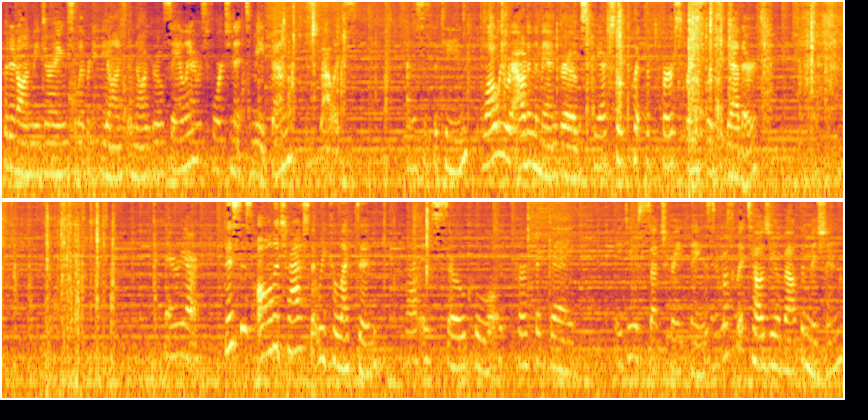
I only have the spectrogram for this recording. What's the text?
put it on me during Celebrity Beyond's inaugural sailing. I was fortunate to meet them. This is Alex and this is the team. While we were out in the mangroves, we actually put the first bracelet together. There we are. This is all the trash that we collected. That is so cool. Perfect day. They do such great things. This booklet tells you about the mission.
